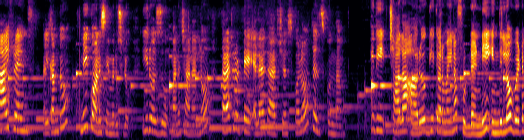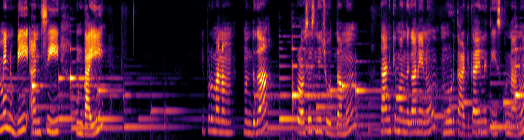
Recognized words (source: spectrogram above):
హాయ్ ఫ్రెండ్స్ వెల్కమ్ టు మీ కోనసీమ రుచులు. ఈరోజు మన ఛానల్లో తాటి రొట్టె ఎలా తయారు చేసుకోవాలో తెలుసుకుందాం. ఇది చాలా ఆరోగ్యకరమైన ఫుడ్ అండి. ఇందులో విటమిన్ బి అండ్ సి ఉంటాయి. ఇప్పుడు మనం ముందుగా ప్రాసెస్ని చూద్దాము. దానికి ముందుగా నేను మూడు తాటికాయల్ని తీసుకున్నాను.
